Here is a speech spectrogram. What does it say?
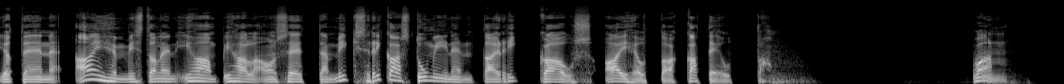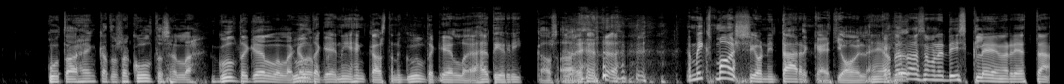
Joten aihe, mistä olen ihan pihalla, on se, että miksi rikastuminen tai rikkaus aiheuttaa kateutta. Van. Huutaa Henkka tuossa kultasella, kultakellolla. kato. Gultage, niin Henkka on ostanut gultakello ja heti rikkaus Ja miksi massi on niin tärkeät joille? Niin, otetaan semmoinen disclaimeri, että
